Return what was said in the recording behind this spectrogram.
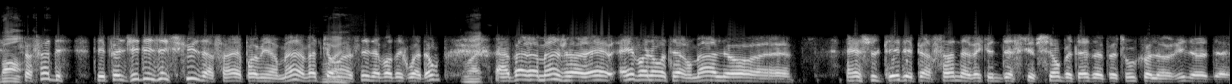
Bon. Ça fait des- des- J'ai des excuses à faire, premièrement, avant de Ouais. commencer n'importe quoi d'autre. Ouais. Apparemment, j'aurais involontairement là, euh, insulté des personnes avec une description peut-être un peu trop colorée là, de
